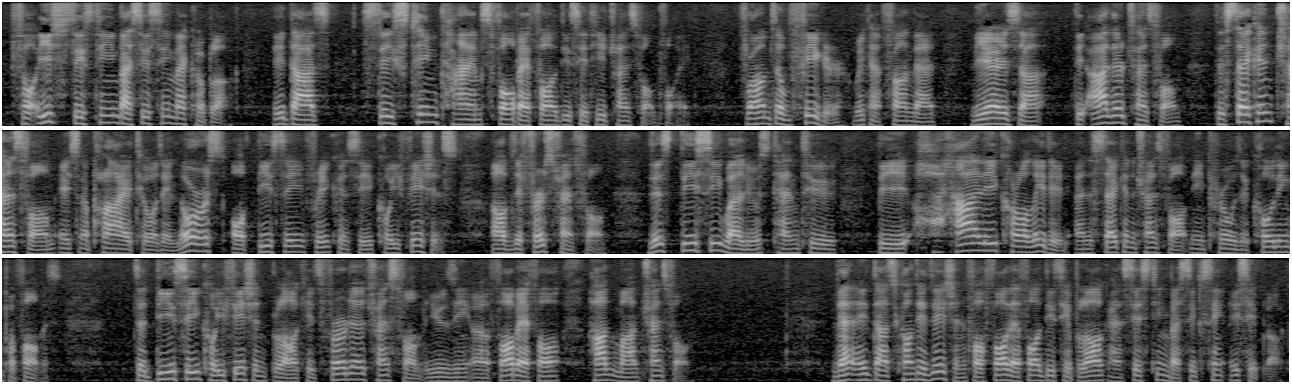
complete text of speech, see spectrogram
For each 16 by 16 macroblock, it does 16 times 4 by 4 DCT transform for it. From the figure, we can find that there is a, the other transform. The second transform is applied to the lowest of DC frequency coefficients of the first transform. These DC values tend to be highly correlated and second transform improves the coding performance. The DC coefficient block is further transformed using a 4x4 Hadamard transform. Then it does quantization for 4x4 DC block and 16 by 16 AC block.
